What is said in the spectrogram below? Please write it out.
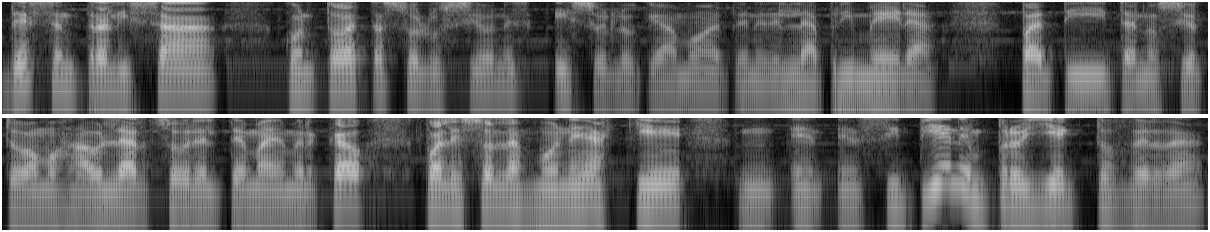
descentralizada, con todas estas soluciones, eso es lo que vamos a tener en la primera patita, ¿no es cierto? Vamos a hablar sobre el tema de mercado, cuáles son las monedas que mm, en, tienen proyectos, ¿verdad?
